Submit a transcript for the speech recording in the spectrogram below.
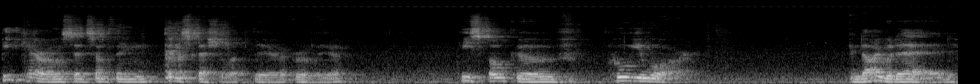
Pete Carroll said something pretty special up there earlier. He spoke of who you are. And I would add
